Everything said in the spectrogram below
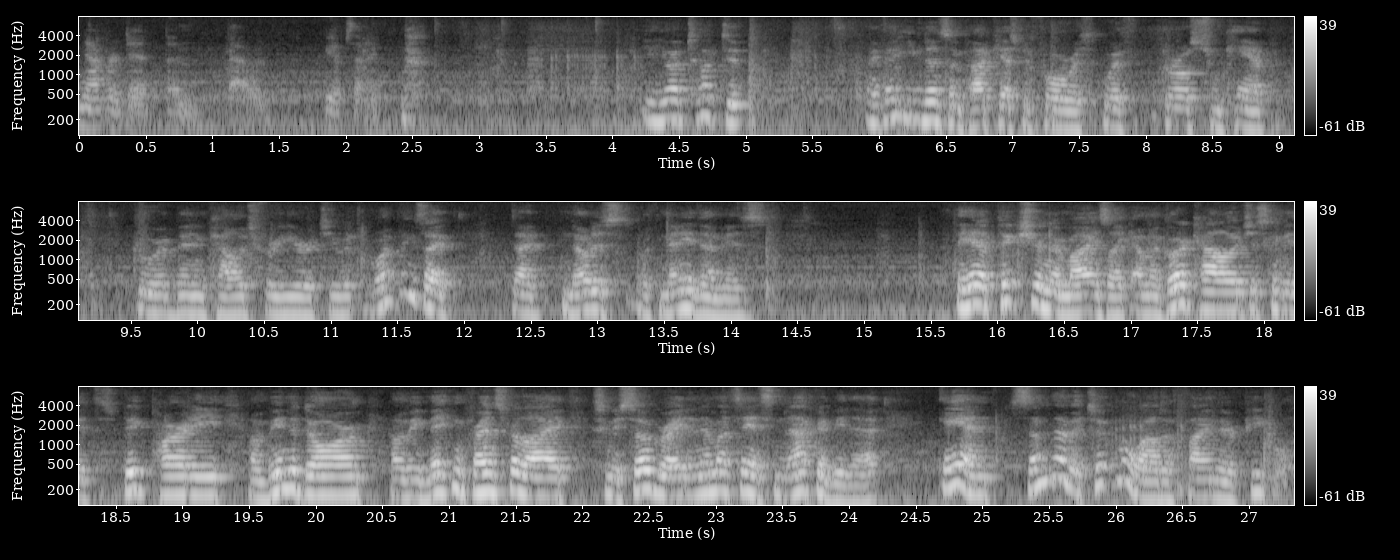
never did, then that would be upsetting. You know, I've talked to, I think you've done some podcasts before with, with girls from camp who have been in college for a year or two. One of the things I, I've noticed with many of them is they had a picture in their minds like, I'm gonna go to college, it's gonna be this big party, I'm gonna be in the dorm, I'm gonna be making friends for life, it's gonna be so great. And I'm not saying it's not gonna be that. And some of them, it took them a while to find their people.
